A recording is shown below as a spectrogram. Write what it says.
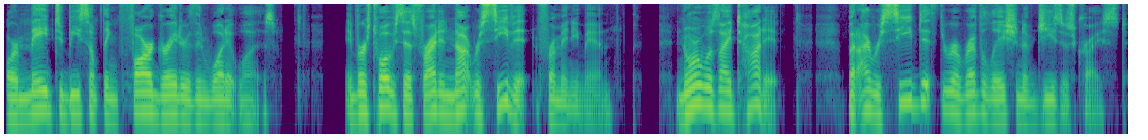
or made to be something far greater than what it was. In verse 12, he says, For I did not receive it from any man, nor was I taught it, but I received it through a revelation of Jesus Christ.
